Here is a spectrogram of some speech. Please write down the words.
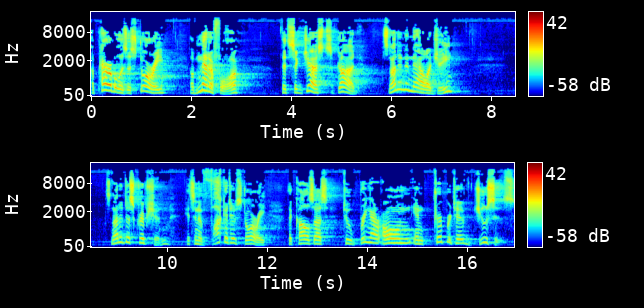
A parable is a story, a metaphor that suggests God. It's not an analogy, it's not a description, it's an evocative story that calls us to bring our own interpretive juices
